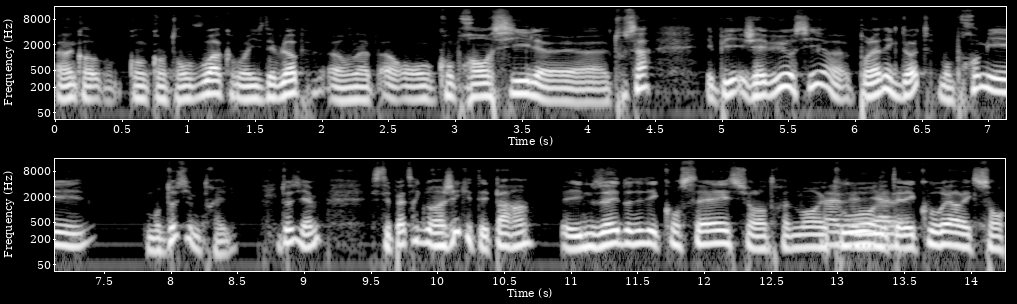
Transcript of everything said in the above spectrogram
hein, quand, on voit comment ils se développent, euh, on, comprend aussi le- tout ça. Et puis j'avais vu aussi, euh, pour l'anecdote, mon premier, mon deuxième trail, deuxième, c'était Patrick Bringer qui était parrain. Et il nous avait donné des conseils sur l'entraînement et Ah, tout. On était allé courir avec son,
